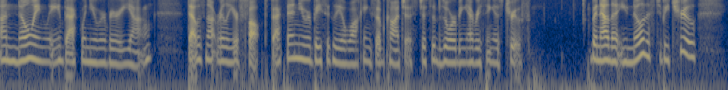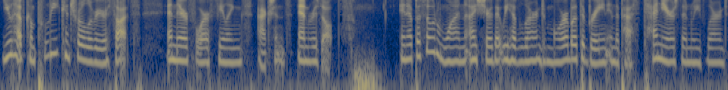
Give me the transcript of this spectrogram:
unknowingly back when you were very young that was not really your fault. Back then, you were basically a walking subconscious, just absorbing everything as truth. But now that you know this to be true, you have complete control over your thoughts and therefore feelings, actions, and results. In episode one, I shared that we have learned more about the brain in the past 10 years than we've learned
